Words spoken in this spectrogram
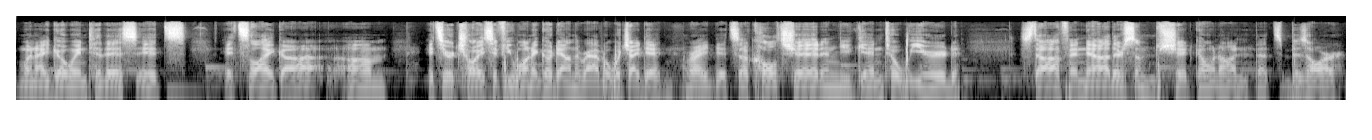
when I go into this, it's it's like uh, um, it's your choice if you want to go down the rabbit, which I did. Right? It's occult shit, and you get into weird stuff, and no, there's some shit going on that's bizarre,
